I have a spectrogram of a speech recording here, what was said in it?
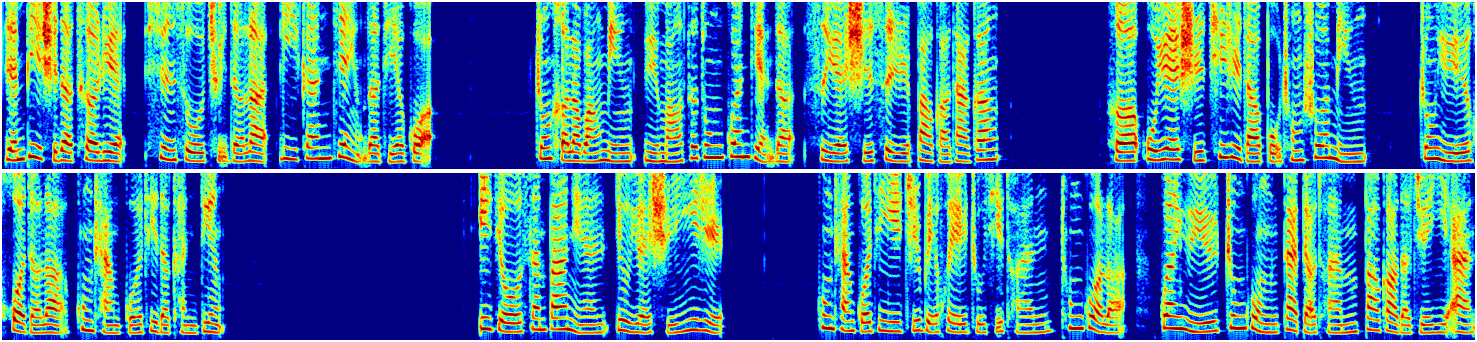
任弼时的策略迅速取得了立竿见影的结果。综合了王明与毛泽东观点的四月十四日报告大纲和五月十七日的补充说明，终于获得了共产国际的肯定。一九三八年六月十一日，共产国际执委会主席团通过了关于中共代表团报告的决议案。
